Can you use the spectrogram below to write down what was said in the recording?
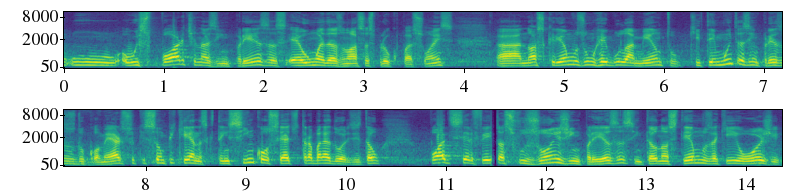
o, o esporte nas empresas é uma das nossas preocupações. Ah, nós criamos um regulamento que tem muitas empresas do comércio que são pequenas, que têm cinco ou sete trabalhadores. Então, pode ser feito as fusões de empresas. Então, nós temos aqui hoje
